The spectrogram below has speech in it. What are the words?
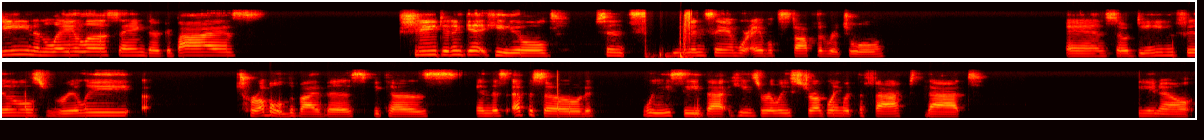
dean and layla saying their goodbyes. She didn't get healed since dean and sam were able to stop the ritual. And so dean feels really uh, troubled by this because in this episode we see that he's really struggling with the fact that you know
